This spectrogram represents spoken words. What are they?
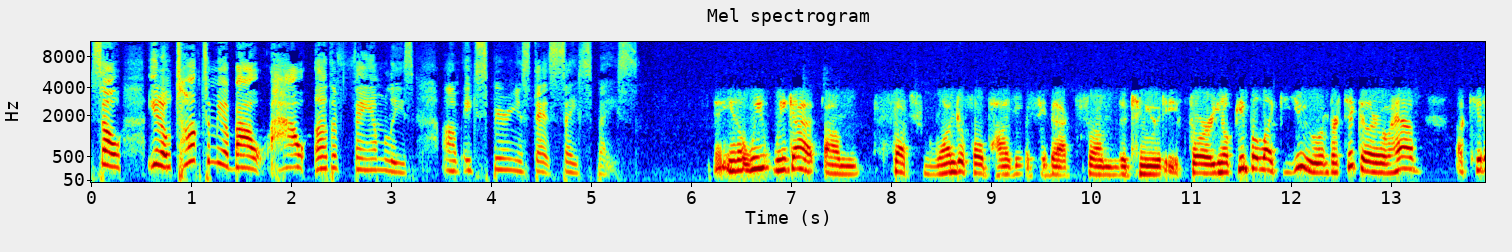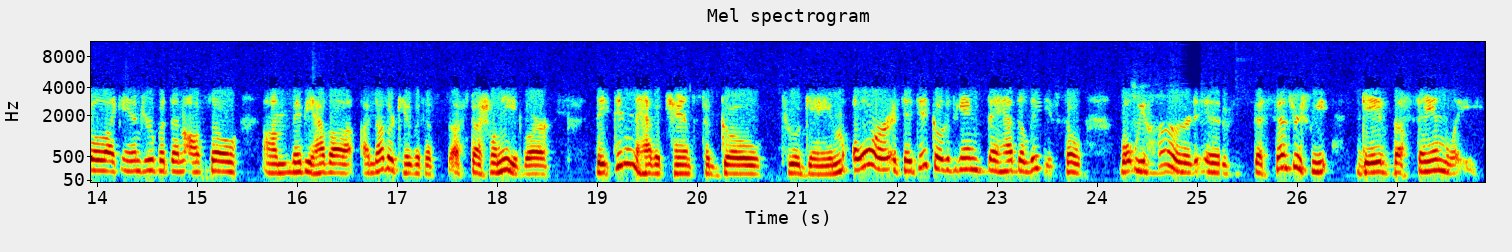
So, you know, talk to me about how other families um, experience that safe space. You know, we, we got um, such wonderful positive feedback from the community for, you know, people like you in particular who have – a kiddo like Andrew, but then also um, maybe have a, another kid with a, a special need where they didn't have a chance to go to a game, or if they did go to the game, they had to leave. So what we heard is the sensory suite gave the family,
